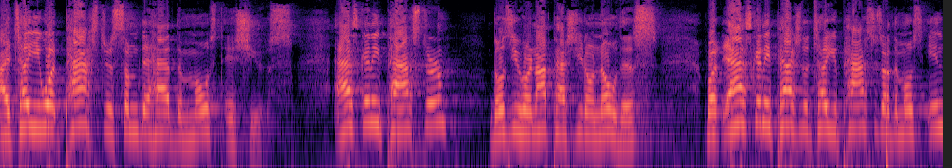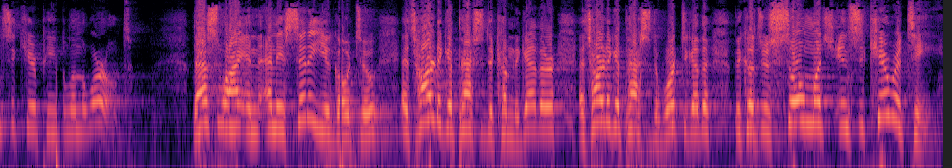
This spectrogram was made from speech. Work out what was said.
I tell you what, pastors seem to have the most issues. Ask any pastor those of you who are not pastors, you don't know this. But ask any pastor to tell you pastors are the most insecure people in the world. That's why in any city you go to, it's hard to get pastors to come together. It's hard to get pastors to work together because there's so much insecurity.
